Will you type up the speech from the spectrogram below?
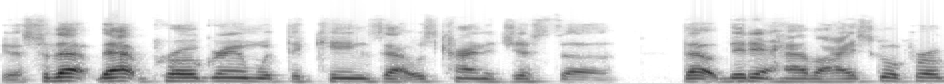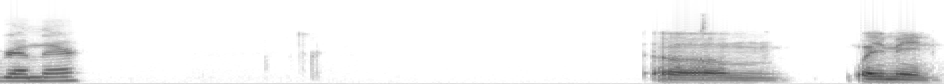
Yeah, so that that program with the Kings, that was kind of just uh that they didn't have a high school program there. Um, what do you mean?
